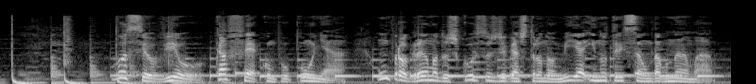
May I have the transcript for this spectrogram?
Você ouviu Café com Pupunha, um programa dos cursos de Gastronomia e Nutrição da UNAMA.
